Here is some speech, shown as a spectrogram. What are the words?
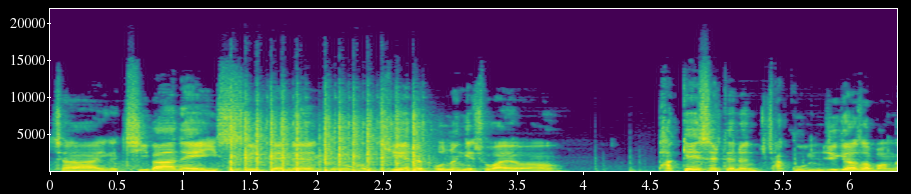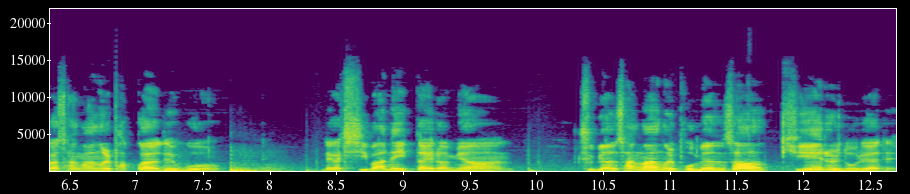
자, 이거 집 안에 있을 때는 조금 기회를 보는 게 좋아요. 밖에 있을 때는 자꾸 움직여서 뭔가 상황을 바꿔야 되고, 내가 집 안에 있다 이러면 주변 상황을 보면서 기회를 노려야 돼.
